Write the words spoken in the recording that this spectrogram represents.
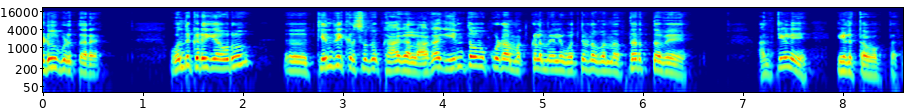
ಎಡವು ಬಿಡ್ತಾರೆ. ಒಂದು ಕಡೆಗೆ ಅವರು ಕೇಂದ್ರೀಕರಿಸೋದಕ್ಕಾಗಲ್ಲ ಹಾಗಾಗಿ ಇಂಥವು ಕೂಡ ಮಕ್ಕಳ ಮೇಲೆ ಒತ್ತಡವನ್ನು ತರ್ತವೆ ಅಂಥೇಳಿ ಹೇಳ್ತಾ ಹೋಗ್ತಾರೆ.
